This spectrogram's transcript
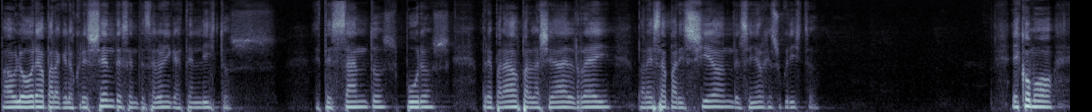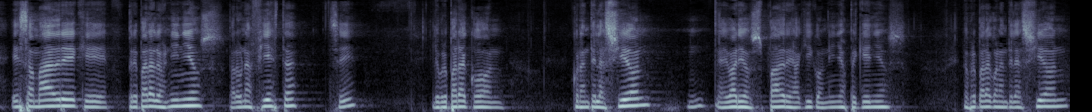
Pablo ora para que los creyentes en Tesalónica estén listos estén santos, puros, preparados para la llegada del Rey, para esa aparición del Señor Jesucristo. Es como esa madre que prepara a los niños para una fiesta, ¿sí? Lo prepara con, con antelación. Hay varios padres aquí con niños pequeños. Los prepara con antelación.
